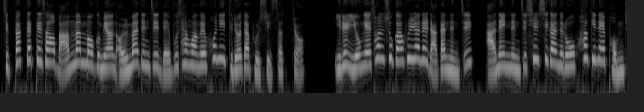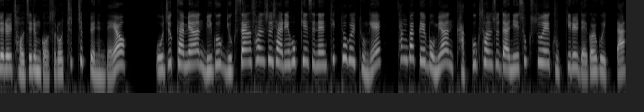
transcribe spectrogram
즉 바깥에서 마음만 먹으면 얼마든지 내부 상황을 훤히 들여다 볼 수 있었죠. 이를 이용해 선수가 훈련을 나갔는지 안에 있는지 실시간으로 확인해 범죄를 저지른 것으로 추측되는데요. 오죽하면 미국 육상 선수 샤리 호킨스는 틱톡을 통해 창밖을 보면 각국 선수단이 숙소에 국기를 내걸고 있다.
